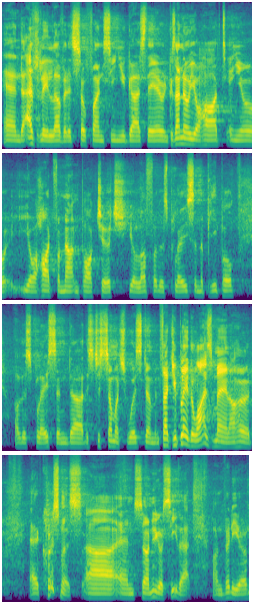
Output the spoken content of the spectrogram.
And I absolutely love it. It's so fun seeing you guys there, and because I know your heart and your your heart for Mountain Park Church, your love for this place and the people of this place, and uh, there's just so much wisdom. In fact, you played the wise man. I heard at Christmas. Uh, and so I need to go see that on video,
